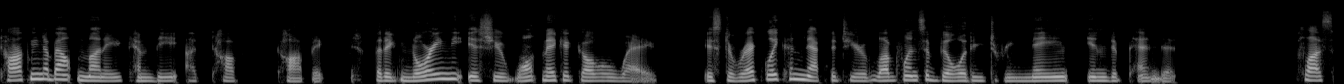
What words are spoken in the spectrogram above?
Talking about money can be a tough topic, but ignoring the issue won't make it go away. It's directly connected to your loved one's ability to remain independent. Plus,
